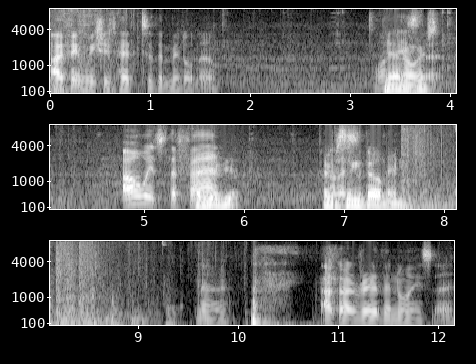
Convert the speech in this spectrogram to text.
I think we should head to the middle now. What Yeah, no worries. that? Oh, it's the Have fan. you, have you Oh, seen the building? No. I got rid of the noise there.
